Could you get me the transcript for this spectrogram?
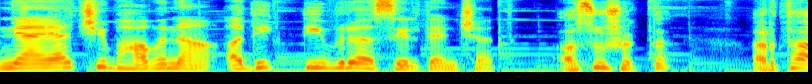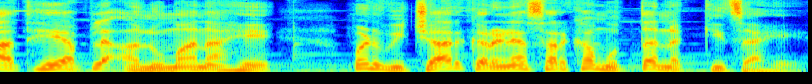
न्यायाची भावना अधिक तीव्र असेल त्यांच्यात. असू शकतं. अर्थात हे आपले अनुमान आहे पण विचार करण्यासारखा मुद्दा नक्कीच आहे.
